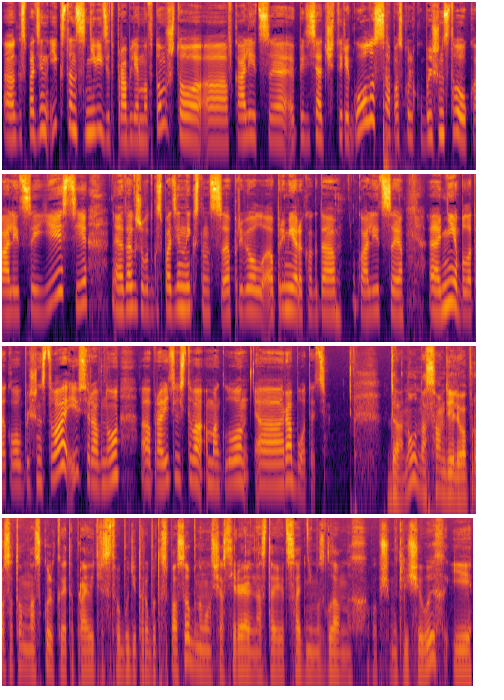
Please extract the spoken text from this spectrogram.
э, господин Икстенс не видит проблемы в том, что э, в коалиции 54 голоса, поскольку большинство у коалиции есть. И э, также вот господин Икстенс привел примеры, когда у коалиции э, не было такого большинства, и все равно э, правительство могло э, работать. Да, ну, на самом деле вопрос о том, насколько это правительство будет работоспособным, он сейчас реально остается одним из главных, в общем, и ключевых, и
